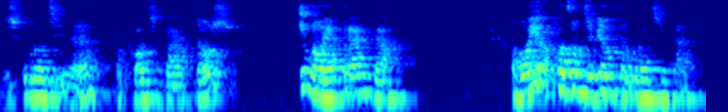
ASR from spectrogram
Dziś urodziny obchodzi Bartosz i moja Frajda. Oboje obchodzą dziewiąte urodziny.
